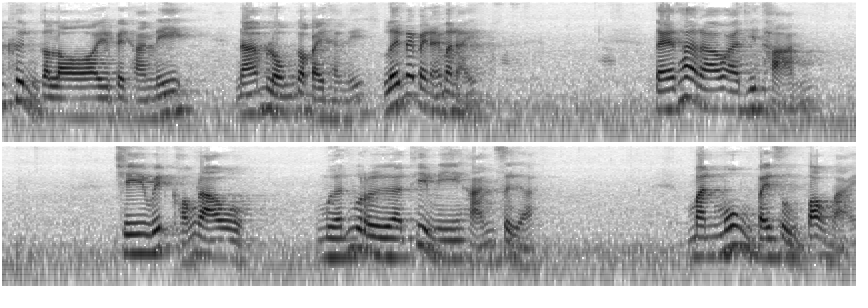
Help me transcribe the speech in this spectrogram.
ำขึ้นก็ลอยไปทางนี้ น้ำลงก็ไปทางนี้ เลยไม่ไปไหนมาไหน แต่ถ้าเราอธิษฐาน ชีวิตของเราเหมือนเรือที่มีหางเสือ มันมุ่งไปสู่เป้าหมาย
